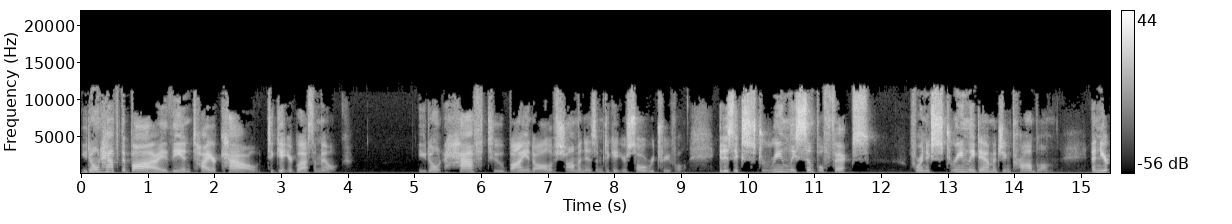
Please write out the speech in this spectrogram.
you don't have to buy the entire cow to get your glass of milk. You don't have to buy into all of shamanism to get your soul retrieval. It is extremely simple fix for an extremely damaging problem. And your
